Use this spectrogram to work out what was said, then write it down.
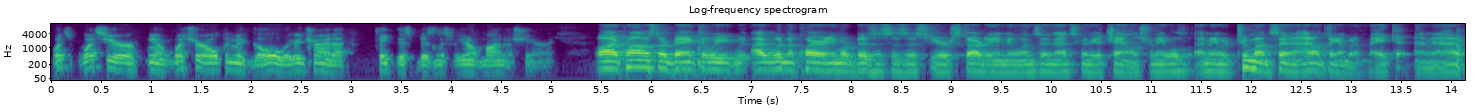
what's what's your you know what's your ultimate goal? Where you're trying to take this business? If you don't mind us sharing. Well, I promised our bank that we, we, I wouldn't acquire any more businesses this year, start any new ones, and that's going to be a challenge for me. Well, I mean, we're two months in, and I don't think I'm going to make it. I mean, I,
